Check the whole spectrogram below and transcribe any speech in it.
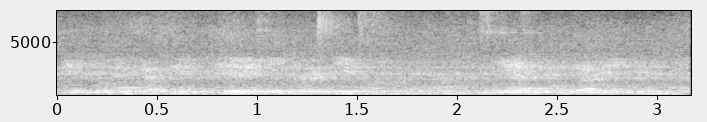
বিধি ওই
